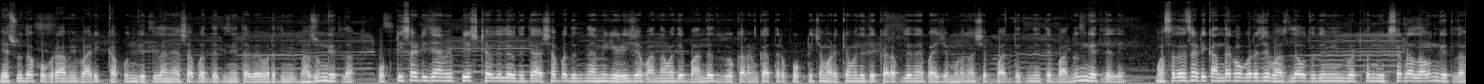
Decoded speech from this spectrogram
हे सुद्धा खोबरं आम्ही बारीक कापून घेतलं आणि अशा पद्धतीने तव्यावरती मी भाजून घेतलं. पोपटीसाठी जे आम्ही पीस ठेवलेले होते ते अशा पद्धतीने आम्ही केळीच्या पानामध्ये बांधत होतो कारण का तर पोपटीच्या मडक्यामध्ये ते करपले नाही पाहिजे म्हणून अशा पद्धतीने ते बांधून घेतलेले. मसाल्यासाठी कांदा खोबरं जे भाजलं होतं ते मी पटकन मिक्सरला लावून घेतलं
